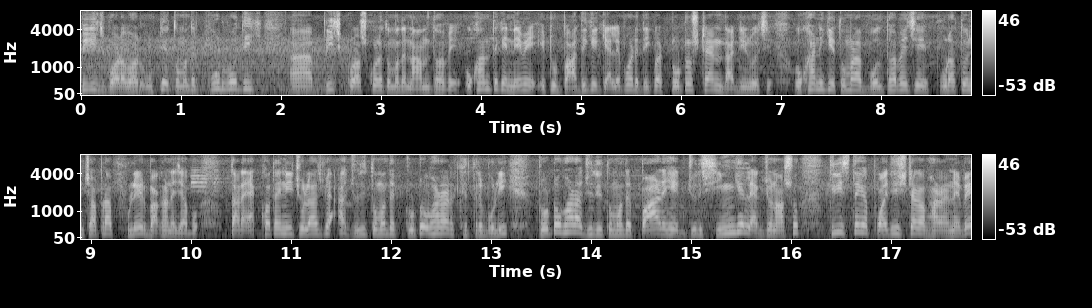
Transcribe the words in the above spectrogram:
ব্রিজ বরাবর উঠে তোমাদের পূর্ব দিক ব্রিজ ক্রস করে তোমাদের নামতে হবে। ওখান থেকে নেমে একটু বাদিকে গেলে পরে দেখবা টোটো স্ট্যান্ড দাঁড়িয়ে রয়েছে। ওখানে গিয়ে তোমরা বলতে হবে যে, পুরাতন চাপড়া ফুলের বাগানে যাব। তারা এক কথায় নিয়ে চলে আসবে। আর যদি তোমাদের টোটো ভাড়ার ক্ষেত্রে বলি, টোটো ভাড়া যদি তোমাদের পার হেড যদি সিঙ্গেল একজন আসো, তিরিশ থেকে পঁয়ত্রিশ টাকা ভাড়া নেবে।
